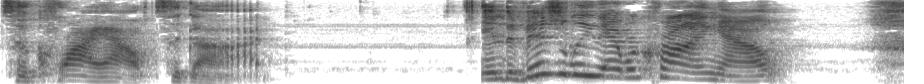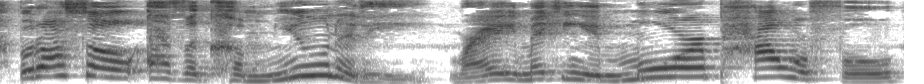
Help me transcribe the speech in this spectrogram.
to cry out to God. Individually, they were crying out, but also as a community, right? Making it more powerful.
